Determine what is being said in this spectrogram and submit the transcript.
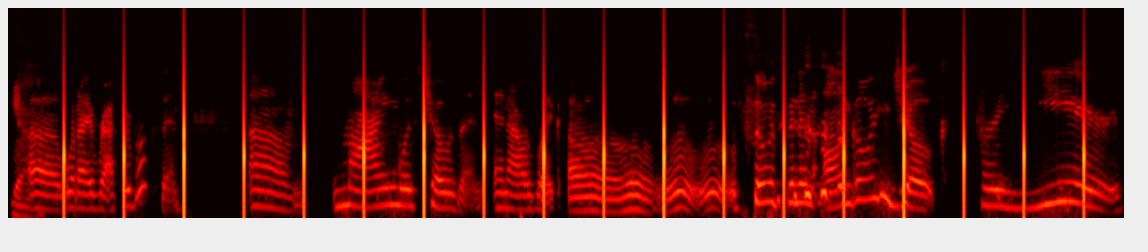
Yeah. uh what i wrap your books in um mine was chosen and i was like oh so it's been an ongoing joke for years.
